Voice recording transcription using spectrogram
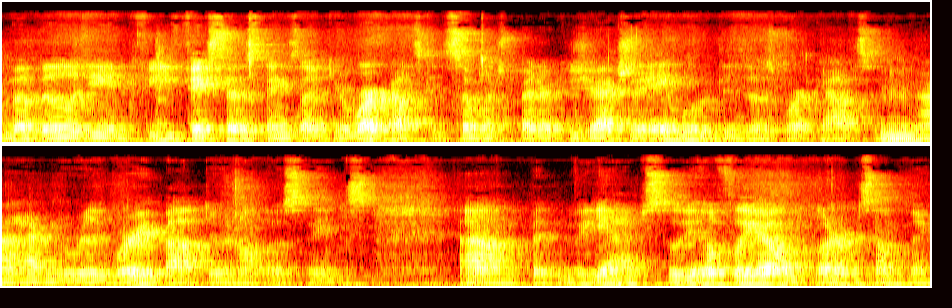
mobility and you fix those things, like your workouts get so much better because you're actually able to do those workouts and you're not having to really worry about doing all those things. Um, but, but yeah, absolutely. Hopefully, I'll learn something.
